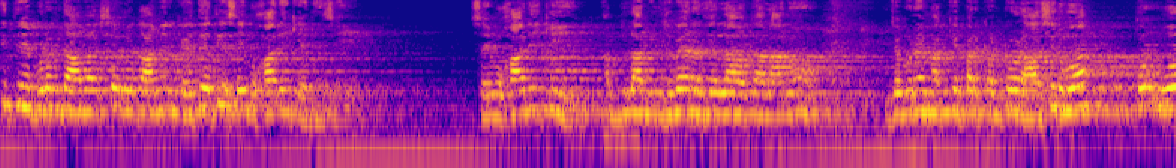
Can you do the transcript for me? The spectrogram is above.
اتنے بلند آواز سے لوگ آمین کہتے تھے، صحیح بخاری کہتے تھے صحیح بخاری کی عبداللہ بن زبیر رضی اللہ تعالیٰ عنہ جب انہیں مکے پر کنٹرول حاصل ہوا تو وہ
